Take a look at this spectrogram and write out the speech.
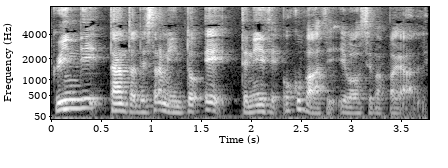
Quindi tanto addestramento e tenete occupati i vostri pappagalli.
